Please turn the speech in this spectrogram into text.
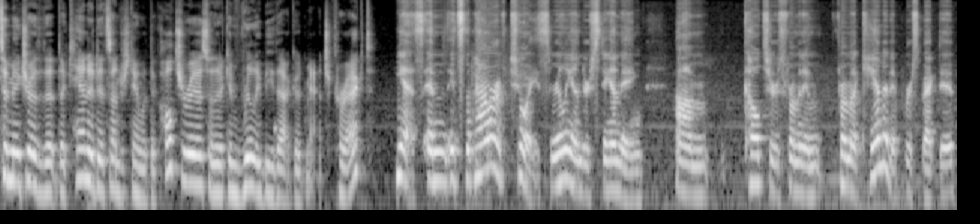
to make sure that the candidates understand what the culture is so that it can really be that good match, correct? Yes, and it's the power of choice, really understanding um, cultures from an from a candidate perspective.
